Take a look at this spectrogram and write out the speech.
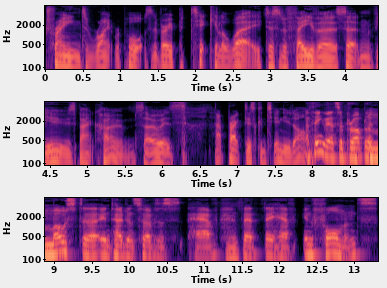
trained to write reports in a very particular way to sort of favor certain views back home. So it's that practice continued on. I think that's a problem most uh, intelligence services have mm. that they have informants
